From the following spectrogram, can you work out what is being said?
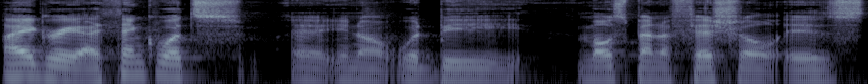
I agree. I think what's, uh, you know, would be most beneficial is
